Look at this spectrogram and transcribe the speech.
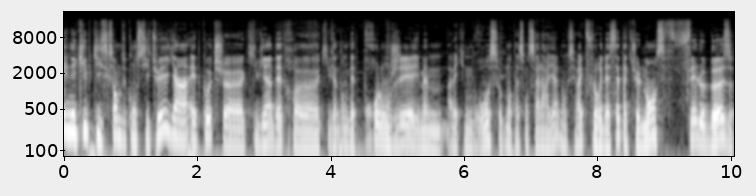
une équipe qui semble se constituer. Il y a un head coach euh, qui vient d'être, euh, qui vient donc d'être prolongé et même avec une grosse augmentation salariale. Donc c'est vrai que Florida State actuellement fait le buzz.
